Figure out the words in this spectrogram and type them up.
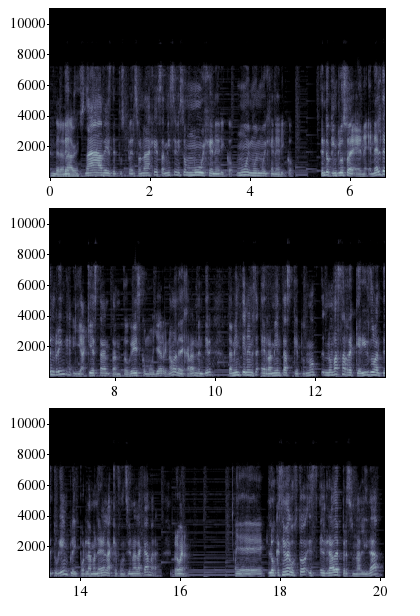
de, tus naves, de tus personajes, a mí se me hizo muy genérico, muy, muy, muy genérico. Siento que incluso en, Elden Ring, y aquí están tanto Gris como Jerry, no me dejarán mentir, también tienen herramientas que pues no, no vas a requerir durante tu gameplay por la manera en la que funciona la cámara. Pero bueno, eh, lo que sí me gustó es el grado de personalidad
